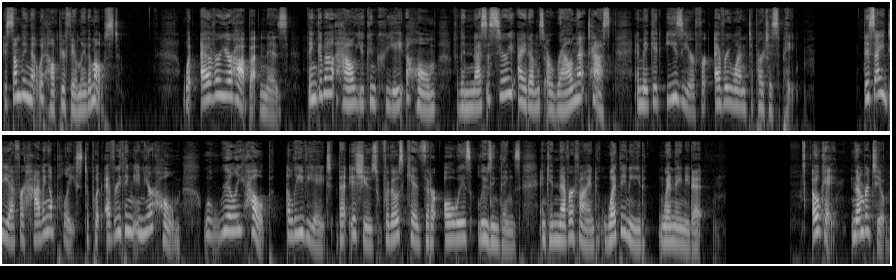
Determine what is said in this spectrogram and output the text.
is something that would help your family the most. Whatever your hot button is, think about how you can create a home for the necessary items around that task and make it easier for everyone to participate. This idea for having a place to put everything in your home will really help alleviate that issues for those kids that are always losing things and can never find what they need when they need it. Okay, number two,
